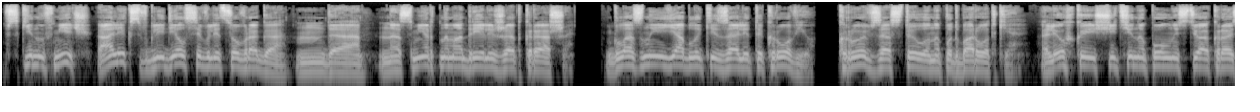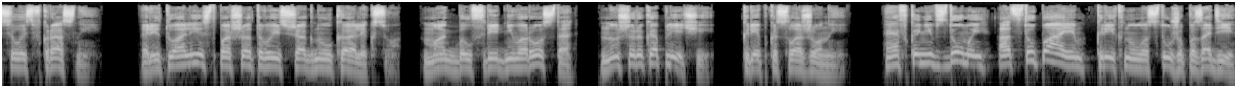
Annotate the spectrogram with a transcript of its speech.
Вскинув меч, Алекс вгляделся в лицо врага. Да, на смертном одре лежат краши. Глазные яблоки залиты кровью. Кровь застыла на подбородке. Легкая щетина полностью окрасилась в красный. Ритуалист, пошатываясь, шагнул к Алексу. Маг был среднего роста, но широкоплечий, крепко сложенный. «Эвка, не вздумай! Отступаем!» — крикнула стужа позади.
